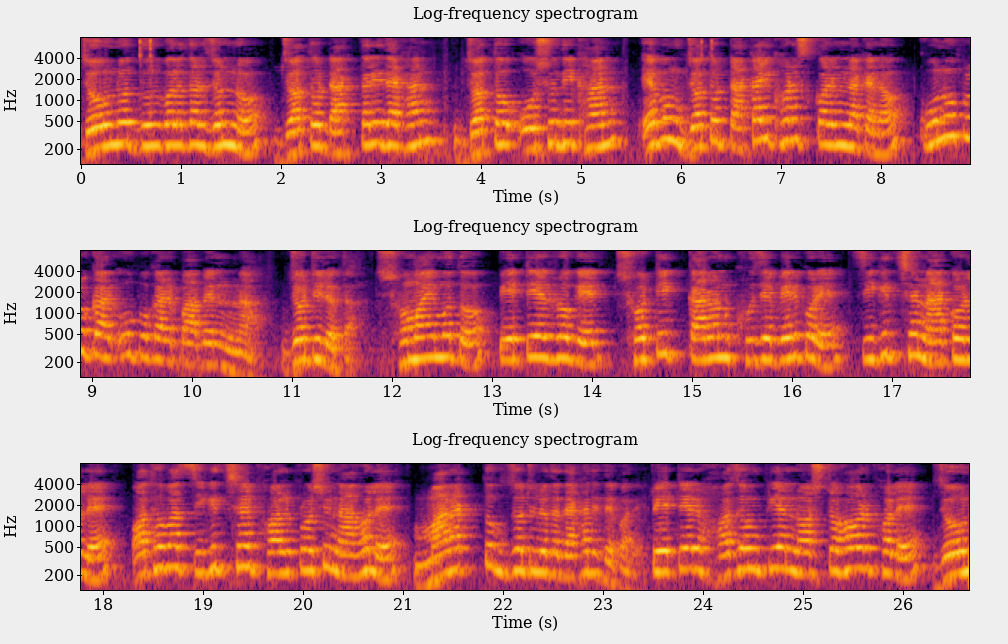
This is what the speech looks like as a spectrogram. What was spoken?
যৌন দুর্বলতার জন্য যত ডাক্তারি দেখান, যত ওষুধই খান এবং যত টাকাই খরচ করেন না কেন কোনো প্রকার উপকার পাবেন না। জটিলতা। সময় মতো পেটের রোগের সঠিক কারণ খুঁজে বের করে চিকিৎসা না করলে অথবা চিকিৎসায় ফলপ্রসূ না হলে মারাত্মক জটিলতা দেখা দিতে পারে। পেটের হজম ক্রিয়া নষ্ট হওয়ার ফলে যৌন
